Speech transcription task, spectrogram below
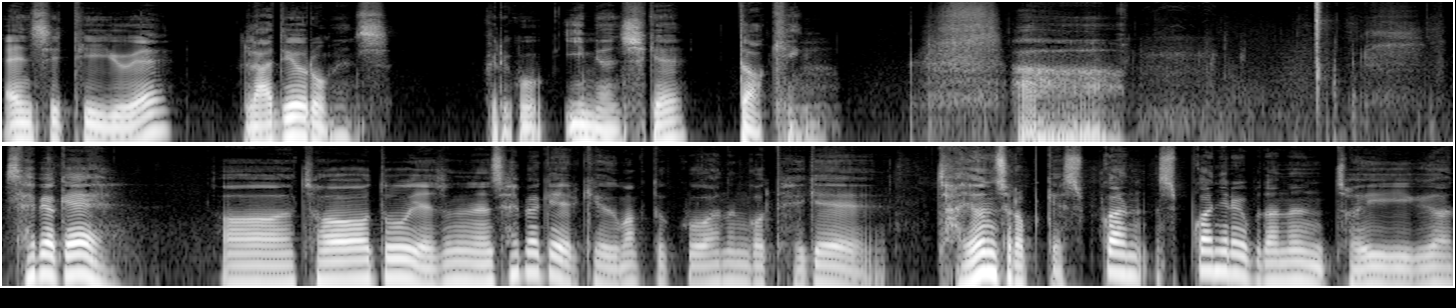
NCT U의 라디오 로맨스, 그리고 이면식의 더킹. 아, 새벽에, 어, 저도 예전에는 새벽에 이렇게 음악 듣고 하는 거 되게 자연스럽게 습관, 습관이라기보다는 저희가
